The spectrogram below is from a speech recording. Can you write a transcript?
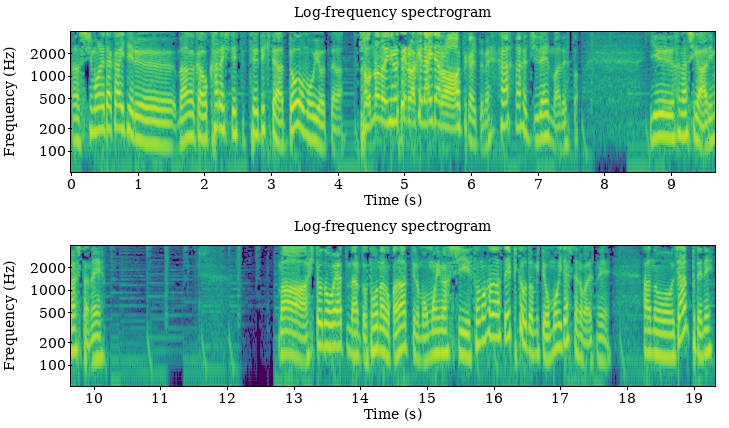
あの、下ネタ書いてる漫画家を彼氏ですって連れてきたらどう思うよって言ったら、そんなの許せるわけないだろうって書いてね。ジレンマですと。いう話がありましたね。まあ、人の親となるとそうなのかなっていうのも思いますし、その話、エピソードを見て思い出したのがですね、あの、ジャンプでね、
